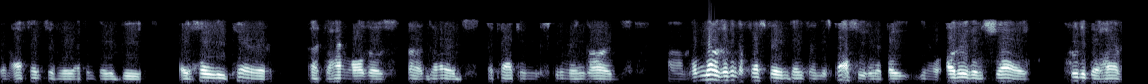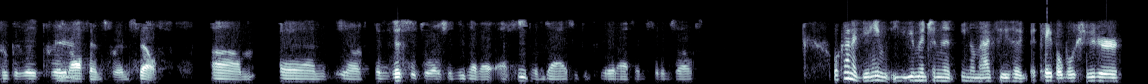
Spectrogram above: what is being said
And offensively, I think they would be a holy terror uh, to have all those uh, guards attacking, scoring guards. Um, and that was, I think, a frustrating thing for them this past season that they, you know, other than Shai, who did they have who could really create mm-hmm. offense for himself? Um, and, you know, in this situation, you'd have a, a heap of guys who could create offense for themselves. What kind of game? You mentioned that you know Maxey's a, a capable shooter.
